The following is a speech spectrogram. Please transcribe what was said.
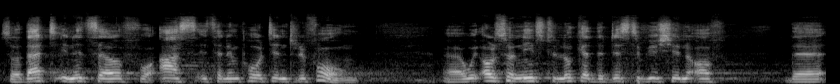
So that in itself, for us, it's an important reform. Uh, we also need to look at the distribution of the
